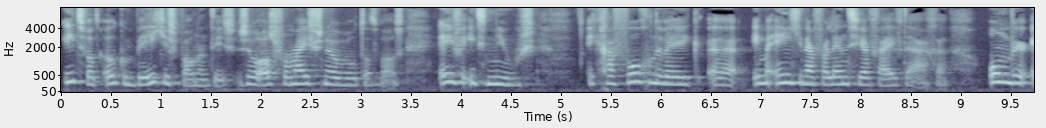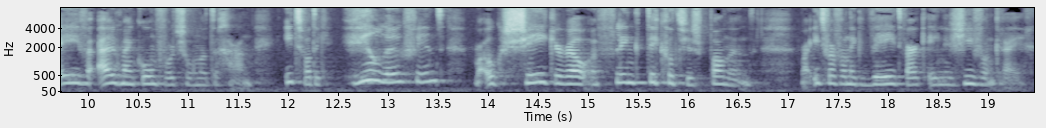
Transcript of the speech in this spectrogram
Iets wat ook een beetje spannend is, zoals voor mij Snowboard dat was. Even iets nieuws. Ik ga volgende week uh, in mijn eentje naar Valencia vijf dagen. Om weer even uit mijn comfortzone te gaan. Iets wat ik heel leuk vind, maar ook zeker wel een flink tikkeltje spannend. Maar iets waarvan ik weet waar ik energie van krijg.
